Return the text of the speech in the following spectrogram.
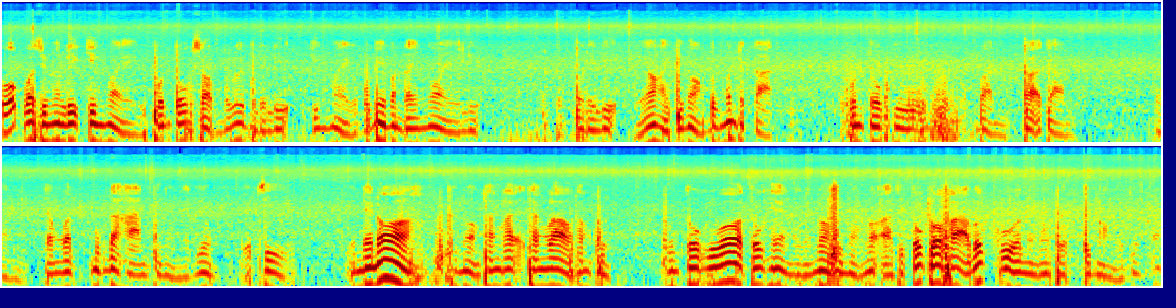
ตกว่าสิมันลิกิ่งไม้ฝนตกซ้ำก็เลยบ่ไดลิกิ่งไม้ก็บ่มีบันไดง่อยลิบ่ไดลิเดี๋ยวให้พี่น้องเบิ่งบรรยากาศฝนตกอยู่บ้านพระอาจารย์บ้านจังหวัดมุกดาหารพี่น้องญาติโยม FC เป็นได้นอพี่น้องทางไทยทางลาวทางคนฝนตกหรือว่าตกแห้งนี่เนาะพี่น้องเนาะอาจสิตกทั่วฟ้าเบิดกลัวนี่นะพี่น้องญาติโยมเนาะ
